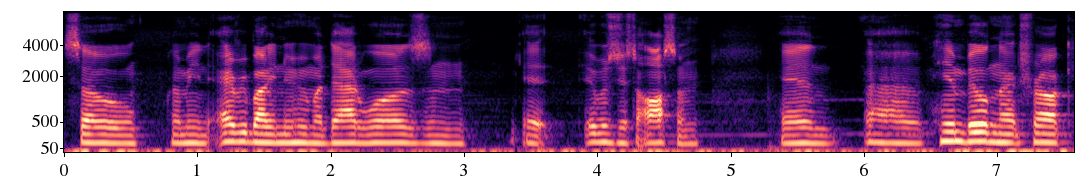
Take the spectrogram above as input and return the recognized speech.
So, I mean, everybody knew who my dad was, and it, it was just awesome. And uh, him building that truck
